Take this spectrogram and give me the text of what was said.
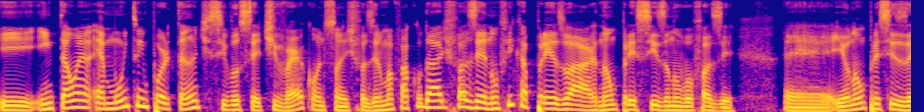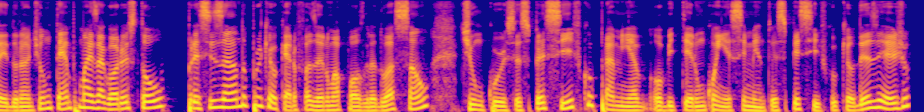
E então é, é, muito importante, se você tiver condições de fazer uma faculdade, fazer. Não fica preso a ah, não precisa, não vou fazer. É, eu não precisei durante um tempo, mas agora eu estou precisando porque eu quero fazer uma pós-graduação de um curso específico para mim obter um conhecimento específico que eu desejo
